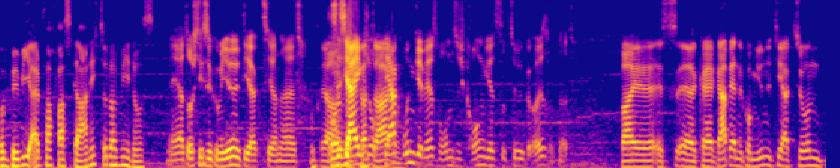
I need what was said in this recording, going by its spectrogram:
und Bibi einfach fast gar nichts oder Minus. Naja, durch diese Community-Aktion halt. Ja, das ist ja ich eigentlich auch grad der sagen. Grund gewesen, warum sich Gronk jetzt dazu geäußert hat. Weil es äh, gab ja eine Community-Aktion,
